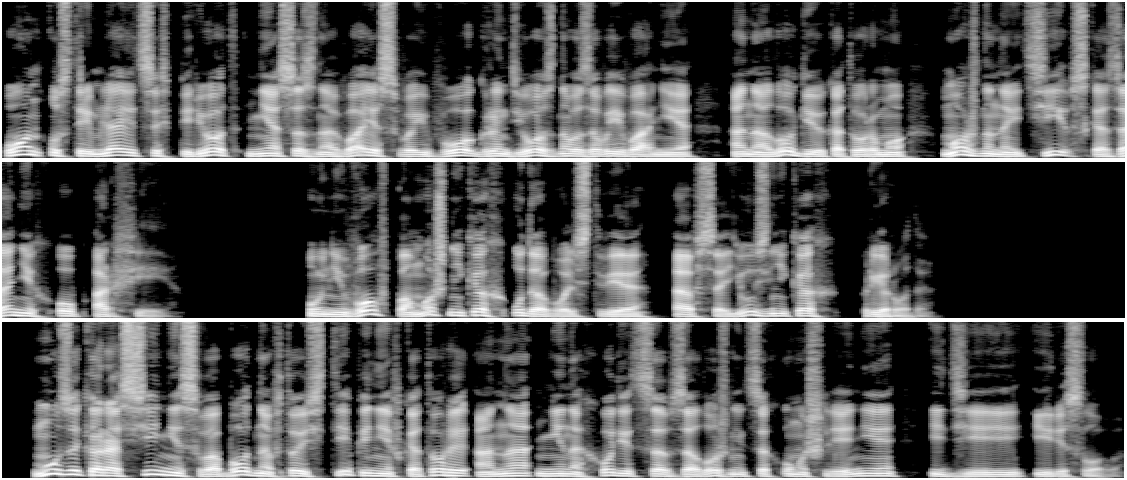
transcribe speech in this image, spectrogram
он устремляется вперед, не осознавая своего грандиозного завоевания, аналогию которому можно найти в сказаниях об Орфее. У него в помощниках удовольствие, а в союзниках — природа. Музыка Россини свободна в той степени, в которой она не находится в заложницах умышления, идеи или слова.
